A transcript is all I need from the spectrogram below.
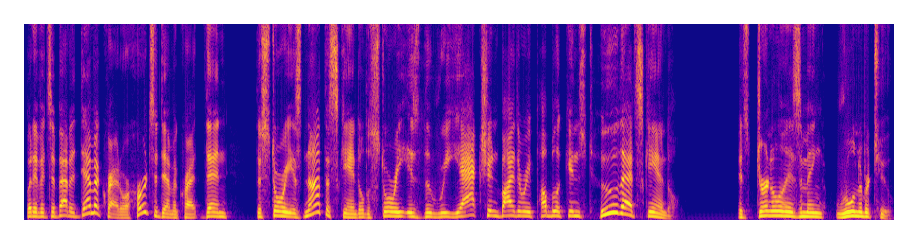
But if it's about a Democrat or hurts a Democrat, then the story is not the scandal. The story is the reaction by the Republicans to that scandal. It's journalisming rule number two.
